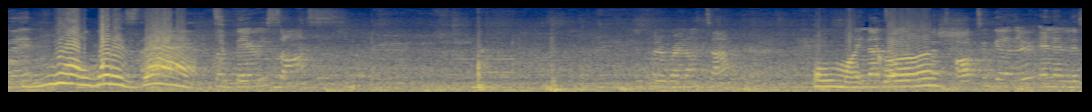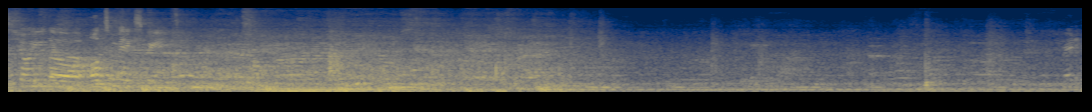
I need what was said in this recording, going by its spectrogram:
Then Whoa, what is that? the berry sauce. Right on top. Oh my and that's gosh. comes all together. And then let's show you the ultimate experience. Ready?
